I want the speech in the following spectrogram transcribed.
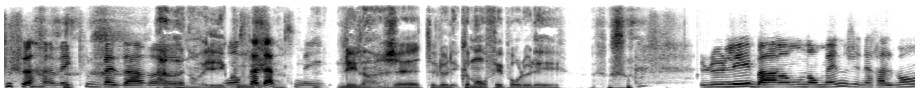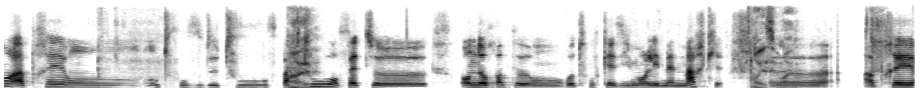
tout ça, avec tout le bazar. Ah ouais, non, mais les on s'adapte, euh, mais Les lingettes, le lait. Comment on fait pour le lait le lait, bah, on emmène généralement. Après, on, on trouve de tout partout. En fait, euh, en Europe, on retrouve quasiment les mêmes marques. Ouais, c'est vrai. Euh, après,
